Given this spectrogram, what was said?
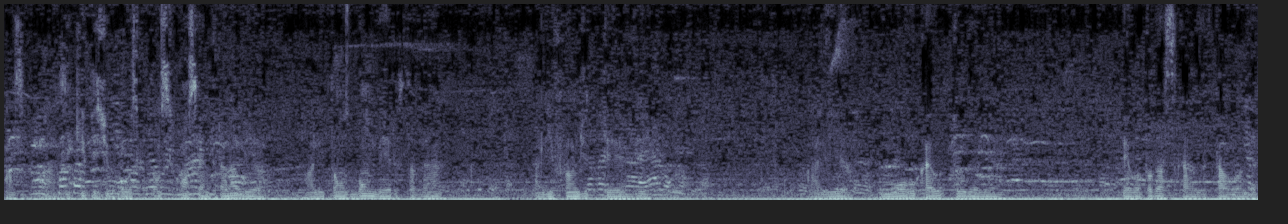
As, as, equipes de busca estão se concentrando ali, ó. Ali estão os bombeiros, tá vendo? Ali foi onde teve. Ali, ó, o morro caiu tudo ali, ó. Pegou todas as casas que estavam ali.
